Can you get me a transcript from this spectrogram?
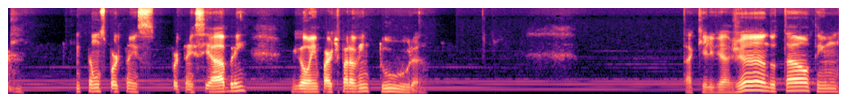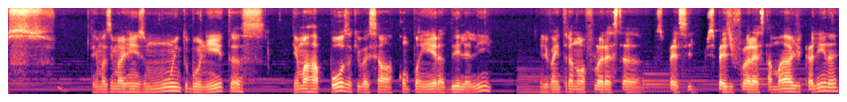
Então os portões, portões se abrem e Gawain parte para a aventura. Tá aqui ele viajando tal, tem uns tem umas imagens muito bonitas. Tem uma raposa que vai ser uma companheira dele ali. Ele vai entrar numa floresta, espécie, espécie de floresta mágica ali, né?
